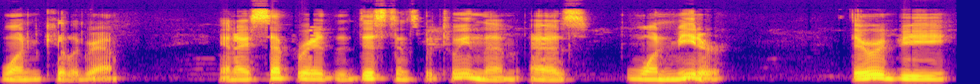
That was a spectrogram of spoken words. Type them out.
1 kilogram, and I separated the distance between them as one meter, there would be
